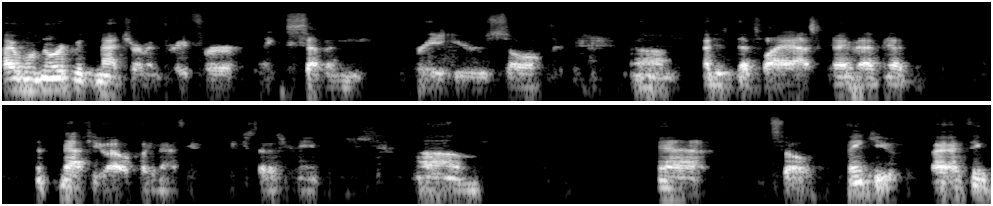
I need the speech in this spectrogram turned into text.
I've worked with Matt Germonprez for like seven or eight years, so um, I just, that's why I ask. I've, I've had Matthew, I will call you Matthew because that is your name. Um, Yeah, so thank you. I, I think,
